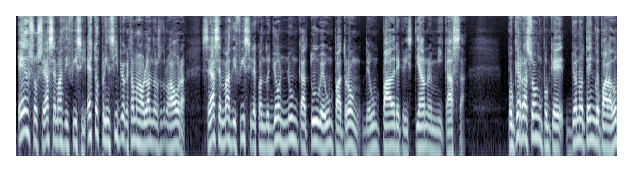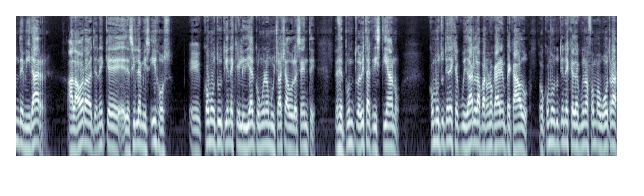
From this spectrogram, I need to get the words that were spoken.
Eso se hace más difícil. Estos principios que estamos hablando nosotros ahora se hacen más difíciles cuando yo nunca tuve un patrón de un padre cristiano en mi casa. ¿Por qué razón? Porque yo no tengo para dónde mirar a la hora de tener que decirle a mis hijos eh, cómo tú tienes que lidiar con una muchacha adolescente desde el punto de vista cristiano, cómo tú tienes que cuidarla para no caer en pecado, o cómo tú tienes que de alguna forma u otra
